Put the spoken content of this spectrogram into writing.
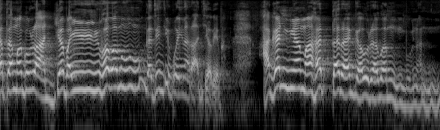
గతమగు రాజ్య వైభవము గతించిపోయిన రాజ్య వైభవం అగణ్య మహత్తర గౌరవంబునన్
